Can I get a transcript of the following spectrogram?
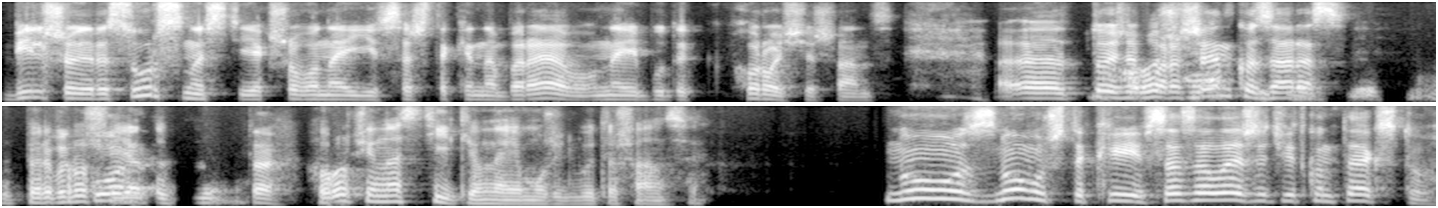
більшої ресурсності, якщо вона її все ж таки набере, у неї буде хороший шанс. Е, той же Хороші Порошенко настільки- зараз. Перепрошую, викон- я тут Так. хороші настільки в неї можуть бути шанси. Ну, знову ж таки, все залежить від контексту,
